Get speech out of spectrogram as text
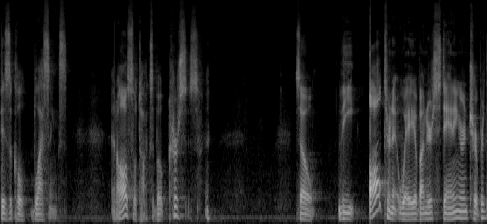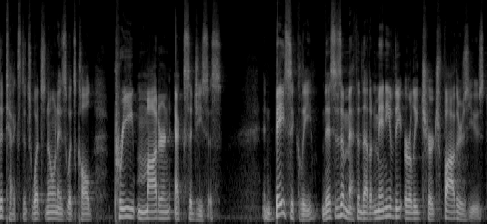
physical blessings. It also talks about curses. so the alternate way of understanding or interpret the text, it's what's known as what's called pre-modern exegesis. And basically, this is a method that many of the early church fathers used.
